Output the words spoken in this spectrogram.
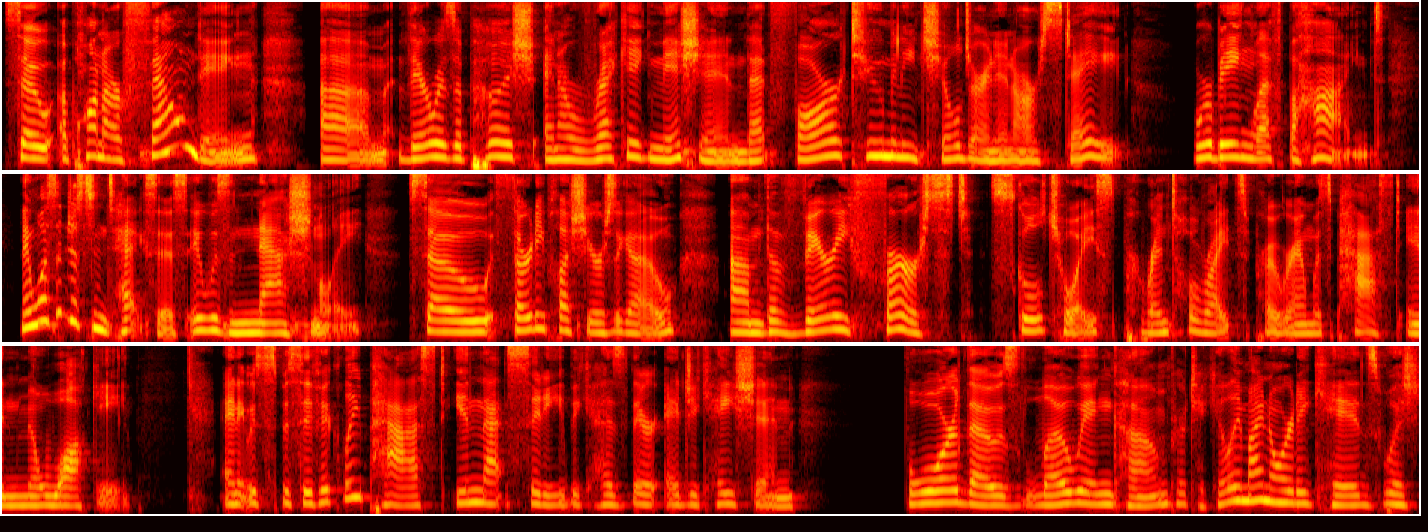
So, upon our founding, um, there was a push and a recognition that far too many children in our state were being left behind. And it wasn't just in Texas, it was nationally. So, 30 plus years ago, um, the very first school choice parental rights program was passed in Milwaukee. And it was specifically passed in that city because their education for those low income, particularly minority kids, was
